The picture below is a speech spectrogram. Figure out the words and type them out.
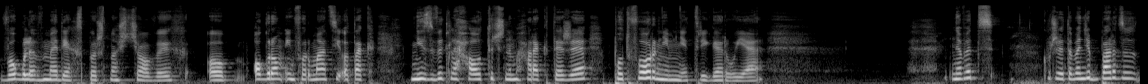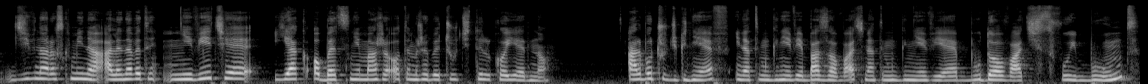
w ogóle w mediach społecznościowych, o, ogrom informacji o tak niezwykle chaotycznym charakterze potwornie mnie triggeruje. Nawet Kurczę, to będzie bardzo dziwna rozkmina, ale nawet nie wiecie, jak obecnie marzę o tym, żeby czuć tylko jedno. Albo czuć gniew i na tym gniewie bazować, na tym gniewie budować swój bunt,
